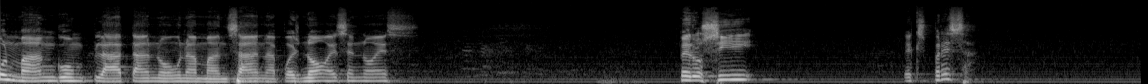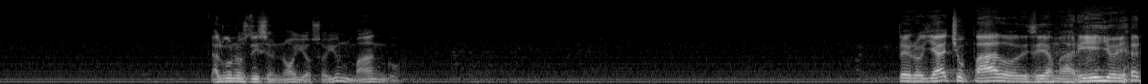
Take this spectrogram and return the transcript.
Un mango, un plátano, una manzana. Pues no, ese no es. Pero sí expresa. Algunos dicen, no, yo soy un mango. Pero ya chupado, dice amarillo, ya.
